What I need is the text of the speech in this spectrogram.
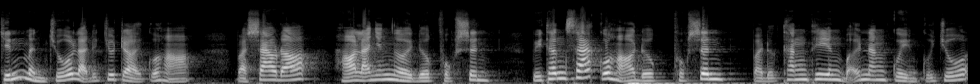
chính mình Chúa là Đức Chúa Trời của họ. Và sau đó, họ là những người được phục sinh vì thân xác của họ được phục sinh và được thăng thiên bởi năng quyền của Chúa,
